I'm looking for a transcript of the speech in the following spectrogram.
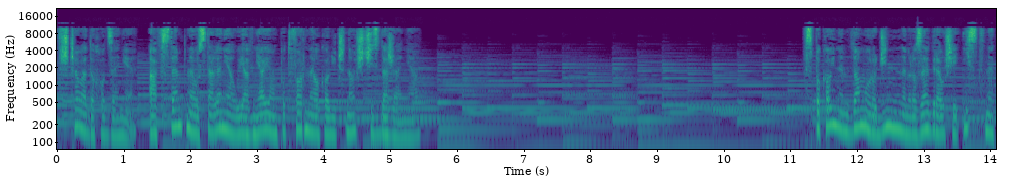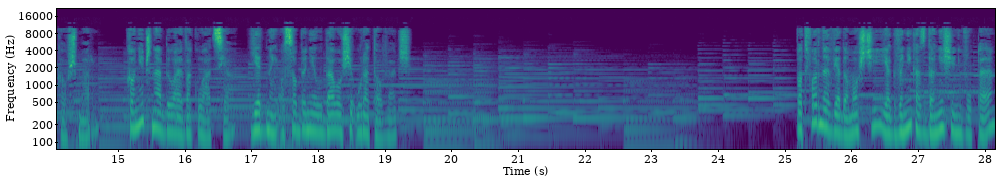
wszczęła dochodzenie, a wstępne ustalenia ujawniają potworne okoliczności zdarzenia. W spokojnym domu rodzinnym rozegrał się istny koszmar. Konieczna była ewakuacja, jednej osoby nie udało się uratować. Potworne wiadomości jak wynika z doniesień WP,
